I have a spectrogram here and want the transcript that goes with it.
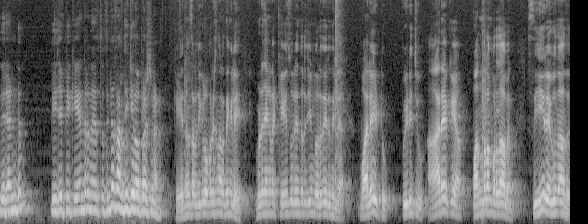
ഇത് രണ്ടും ബി ജെ പി കേന്ദ്ര നേതൃത്വത്തിന്റെ സർജിക്കൽ ഓപ്പറേഷനാണ്. കേന്ദ്ര സർജിക്കൽ ഓപ്പറേഷൻ നടത്തിയെങ്കിലേ ഇവിടെ ഞങ്ങളുടെ കെ സുരേന്ദ്രജിയും വെറുതെ ഇരുന്നില്ല. വലയിട്ടു പിടിച്ചു ആരെയൊക്കെയാ? പന്തളം പ്രതാപൻ. സി രഘുനാഥ്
